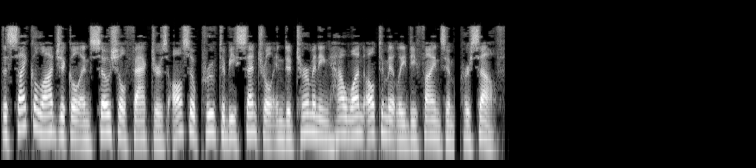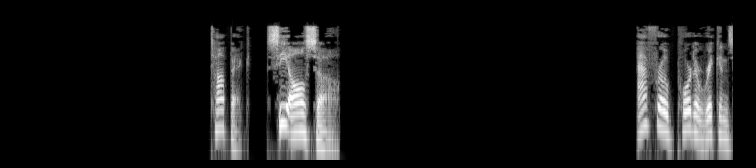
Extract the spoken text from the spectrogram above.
The psychological and social factors also prove to be central in determining how one ultimately defines him, herself. See also Afro-Puerto Ricans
